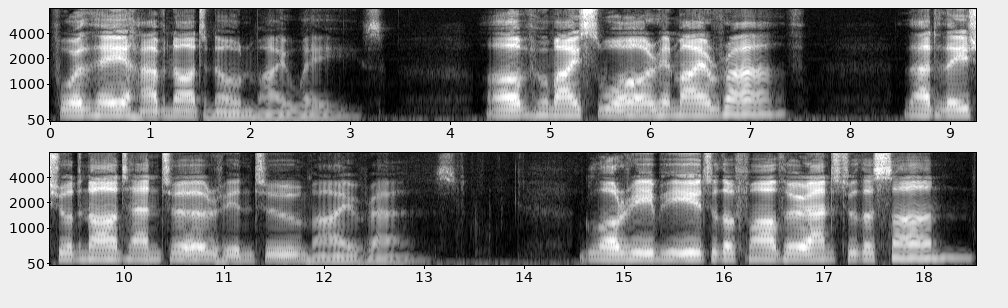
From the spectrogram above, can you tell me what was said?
for they have not known my ways. Of whom I swore in my wrath, that they should not enter into my rest. Glory be to the Father and to the Son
